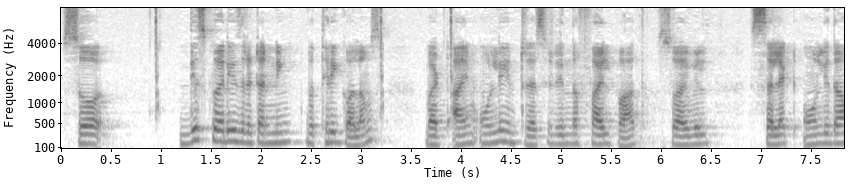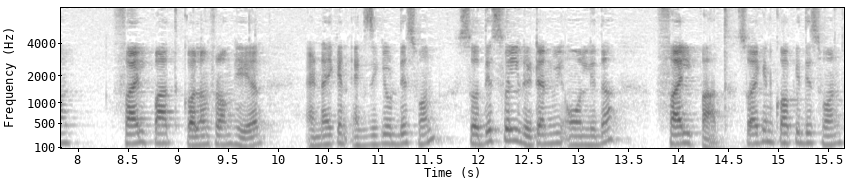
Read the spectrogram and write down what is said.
So this query is returning the three columns but I am only interested in the file path so I will select only the file path column from here and I can execute this one. So this will return me only the file path. So I can copy this one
